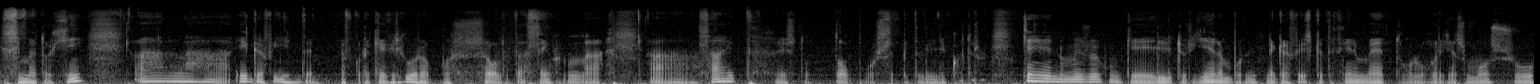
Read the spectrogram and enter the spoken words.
συμμετοχή. Αλλά η εγγραφή γίνεται εύκολα και γρήγορα όπως σε όλα τα σύγχρονα α, site στο τόπος επιτελεινικότερο και νομίζω έχουν και λειτουργία να μπορεί να την εγγραφείς κατευθείαν με το λογαριασμό σου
